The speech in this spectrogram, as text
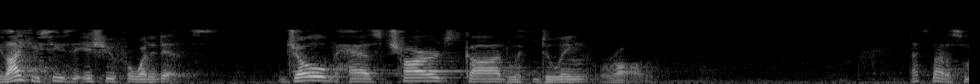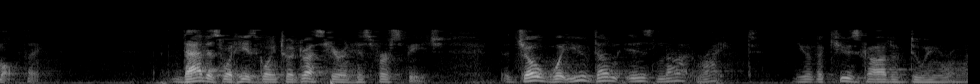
Elihu sees the issue for what it is. Job has charged God with doing wrong. That's not a small thing. That is what he is going to address here in his first speech. Job, what you've done is not right. You have accused God of doing wrong.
